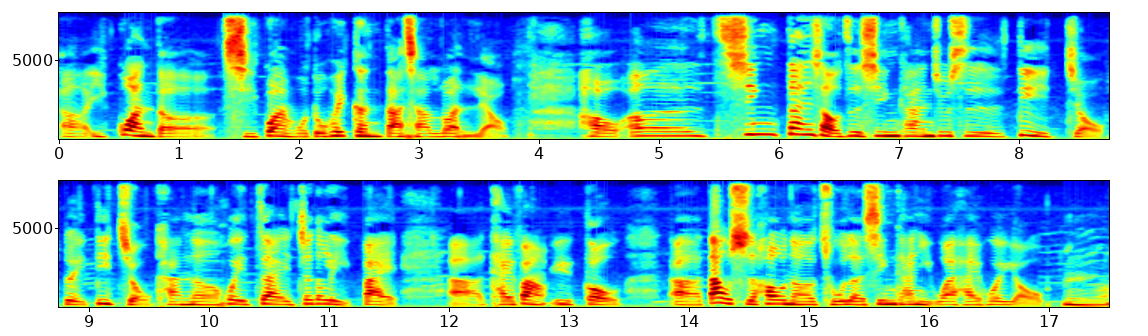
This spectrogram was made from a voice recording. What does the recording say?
呃一贯的习惯，我都会跟大家乱聊。好，呃，新蛋小子新刊就是第九，对，第九刊呢会在这个礼拜啊开放预购，啊，到时候呢除了新刊以外，还会有嗯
